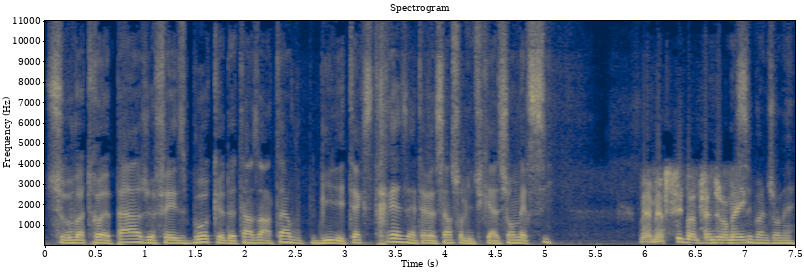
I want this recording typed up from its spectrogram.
sur votre page Facebook. De temps en temps, vous publiez des textes très intéressants sur l'éducation. Merci. Ben, merci, bonne fin de journée. Merci, bonne journée.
